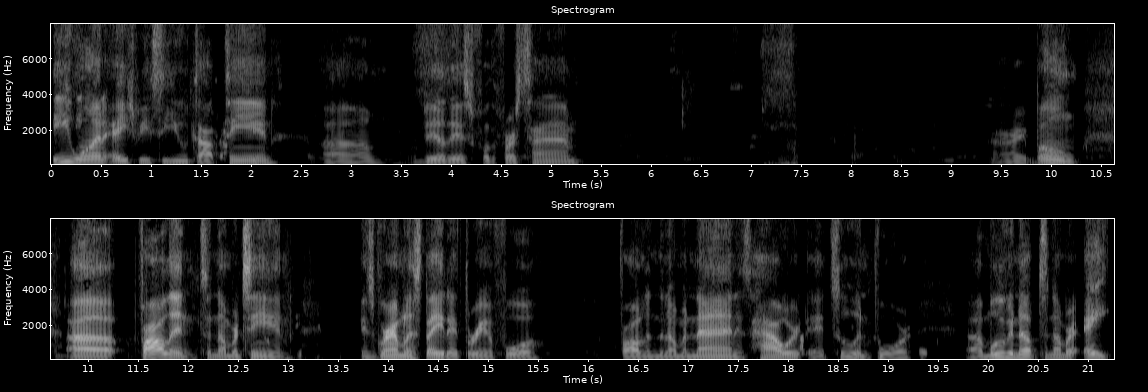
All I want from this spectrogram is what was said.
D1 HBCU top 10. Um, reveal this for the first time. All right, boom. Uh, falling to number 10 is Grambling State at three and four. Falling to number nine is Howard at two and four. Uh, moving up to number eight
